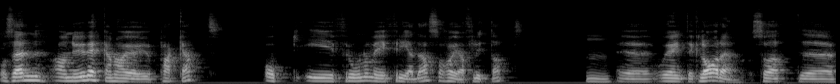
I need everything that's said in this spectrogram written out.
Och sen, ja nu i veckan har jag ju packat. Och i, från och med i fredag så har jag flyttat. Mm. Eh, och jag är inte klar än. Så att... Eh,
